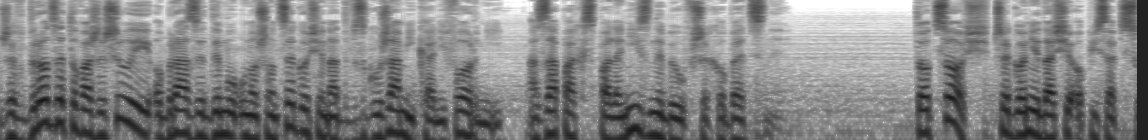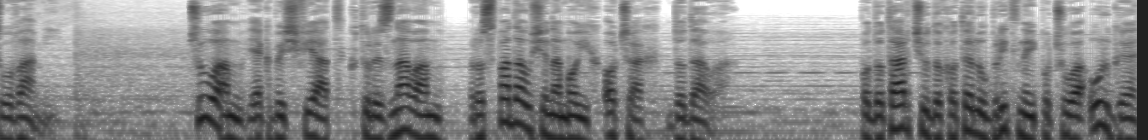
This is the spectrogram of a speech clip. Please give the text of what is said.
że w drodze towarzyszyły jej obrazy dymu unoszącego się nad wzgórzami Kalifornii, a zapach spalenizny był wszechobecny. To coś, czego nie da się opisać słowami. Czułam, jakby świat, który znałam, rozpadał się na moich oczach, dodała. Po dotarciu do hotelu Britney poczuła ulgę,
